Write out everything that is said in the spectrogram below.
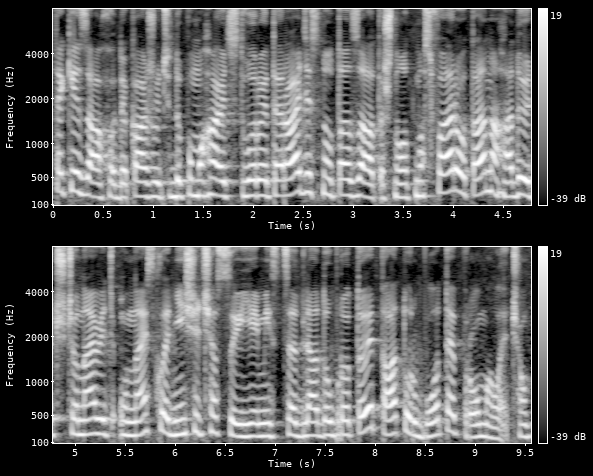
Такі заходи кажуть, допомагають створити радісну та затишну атмосферу та нагадують, що навіть у найскладніші часи є місце для доброти та турботи про малечу.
